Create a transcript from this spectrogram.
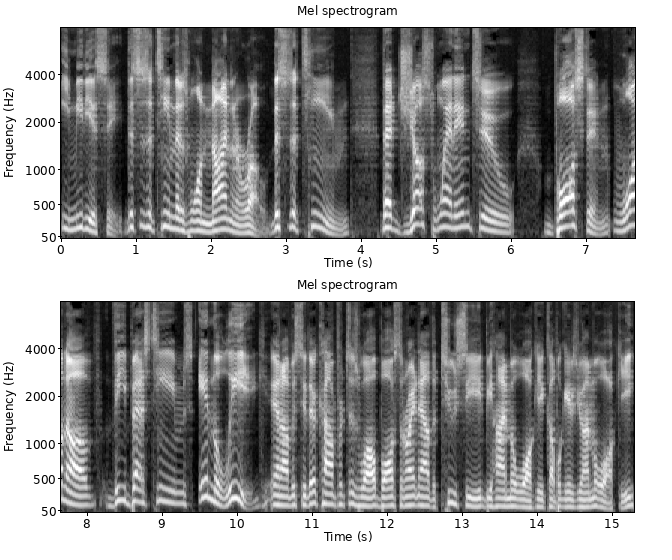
immediacy. This is a team that has won nine in a row. This is a team that just went into Boston, one of the best teams in the league, and obviously their conference as well. Boston right now, the two seed behind Milwaukee, a couple games behind Milwaukee.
